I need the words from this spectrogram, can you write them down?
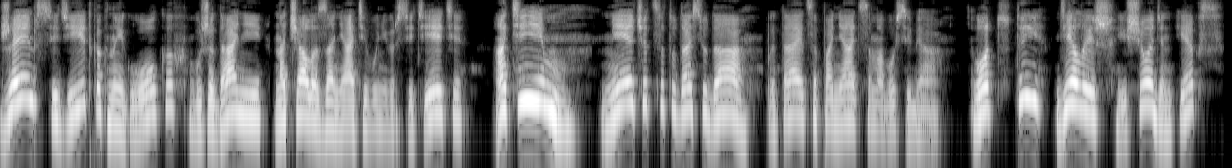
Джеймс сидит, как на иголках, в ожидании начала занятий в университете. А Тим мечется туда-сюда, пытается понять самого себя. Вот ты делаешь еще один кекс,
